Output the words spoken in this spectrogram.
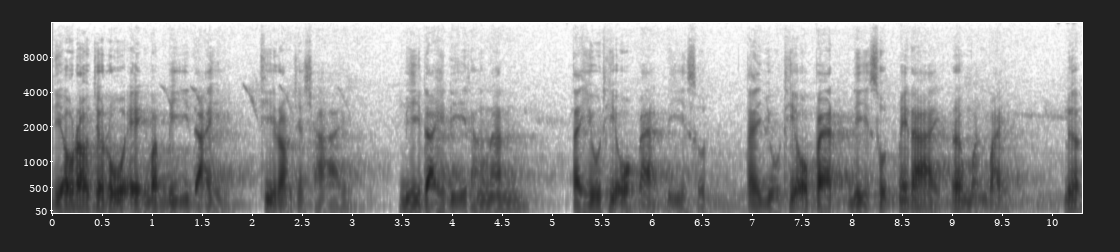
เดี๋ยวเราจะรู้เองว่าบีใดที่เราจะใช้บีใดดีทั้งนั้น แต่อยู่ที่โอแปดดีสุด แต่อยู่ที่โอแปดดีสุดไม่ได้ เริ่มวันไหว เลือก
